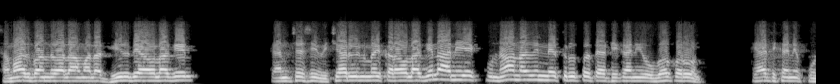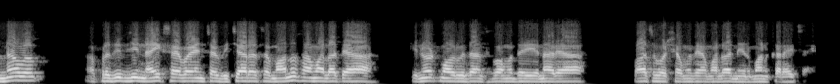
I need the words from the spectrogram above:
समाज बांधवाला आम्हाला धीर द्यावं लागेल. त्यांच्याशी विचार विनिमय करावं लागेल आणि एक पुन्हा नवीन नेतृत्व त्या ठिकाणी उभं करून त्या ठिकाणी पुन्हा प्रदीपजी नाईक साहेब यांच्या विचाराचा माणूस आम्हाला त्या किनवट माहूर विधानसभामध्ये येणाऱ्या पाच वर्षामध्ये आम्हाला निर्माण करायचा आहे.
